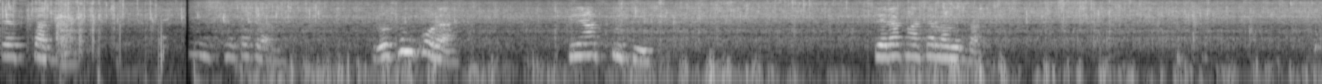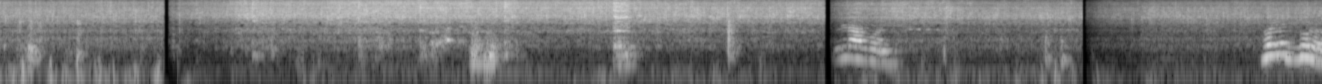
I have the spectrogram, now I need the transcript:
তেজপাতা রসুন কোড়া পেঁয়াজ কুচি চেরা কাঁচা লঙ্কা। লবণ হলুদ গুঁড়ো।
